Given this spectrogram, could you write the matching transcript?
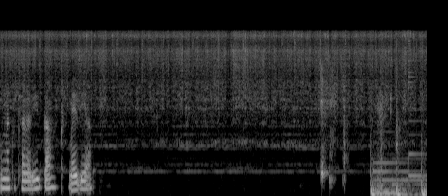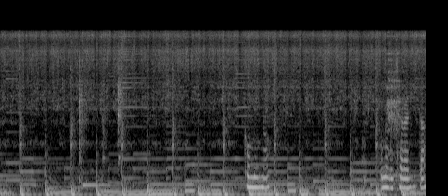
una cucharadita media. Comino, una cucharadita.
